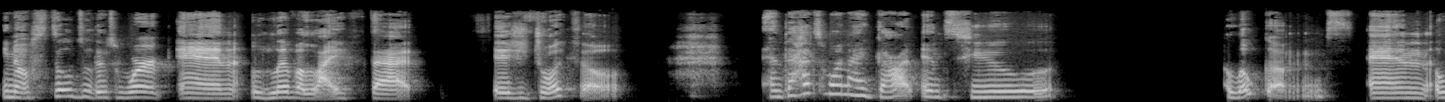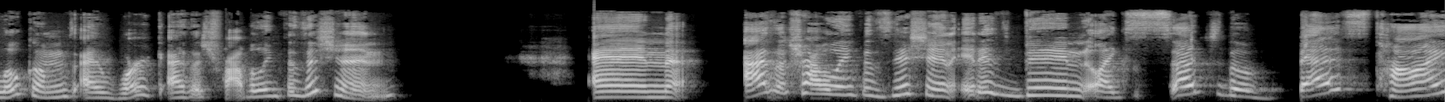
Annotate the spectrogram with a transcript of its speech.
you know, still do this work and live a life that is joy filled? And that's when I got into locums. And locums, I work as a traveling physician. And as a traveling physician, it has been like such the best time.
